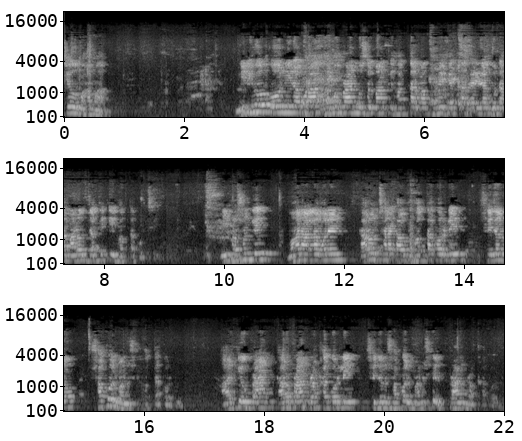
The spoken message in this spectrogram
চেয়েও মহাপাপ। নিরীহ ও নিরপরাধ ধর্মপ্রাণ মুসলমানকে হত্যার মাধ্যমে ফেতনাকারীরা গোটা মানব জাতিকে হত্যা করছে। এই প্রসঙ্গে মহান আল্লাহ বলেন, কারণ ছাড়া কাউকে হত্যা করবে সে যেন সকল মানুষকে হত্যা করবে। আর কেউ প্রাণ, কারও প্রাণ রক্ষা করলে সেজন্য সকল মানুষের প্রাণ রক্ষা করবে।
